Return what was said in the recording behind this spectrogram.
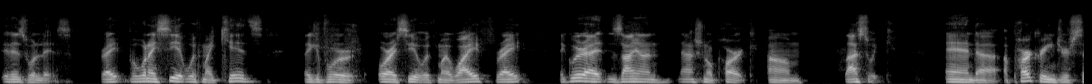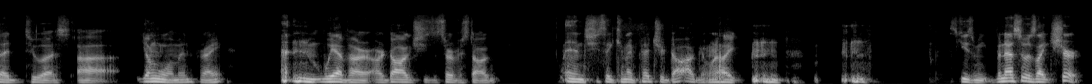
it is what it is, right? But when I see it with my kids, like if we're or I see it with my wife, right? Like we were at Zion National Park um last week, and uh, a park ranger said to us, uh, young woman, right? we have our, our dog, she's a service dog. And she said, Can I pet your dog? And we're like, excuse me. Vanessa was like, sure.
